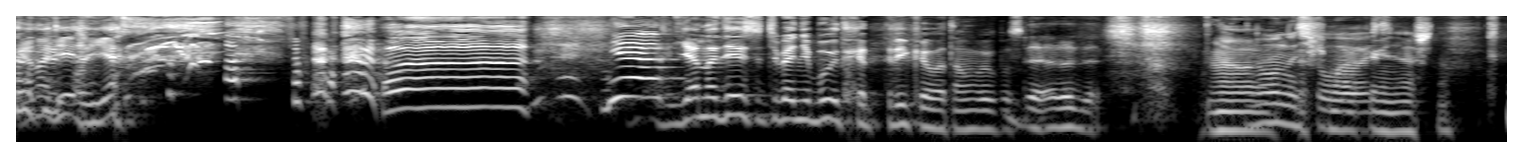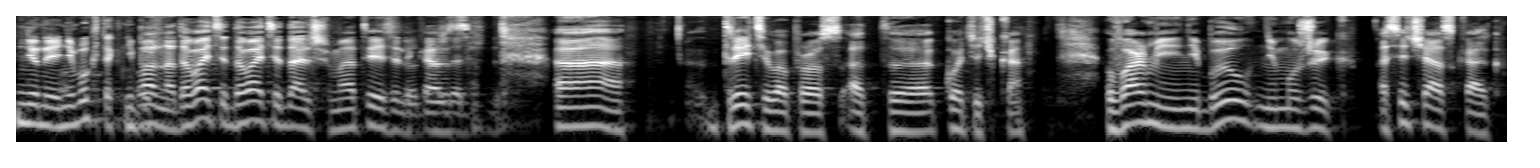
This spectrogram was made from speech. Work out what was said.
Я надеюсь... Я... Нет! Я надеюсь, у тебя не будет хэт-трика в этом выпуске. Да-да-да. Ну, Ну, началось. конечно. Не, ну я не мог так не Ладно, давайте, давайте дальше. Мы ответили, кажется. А, третий вопрос от э, Котичка. В армии не был, не мужик. А сейчас как?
